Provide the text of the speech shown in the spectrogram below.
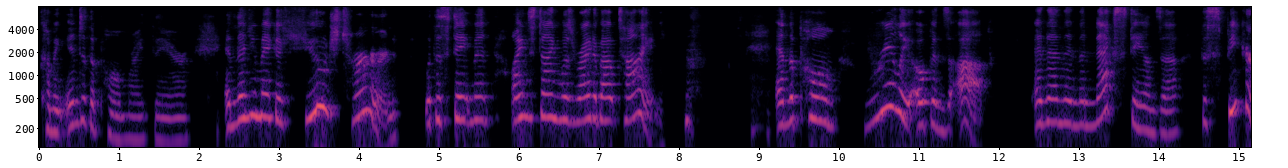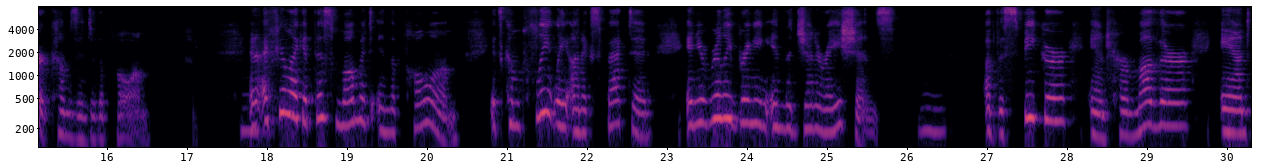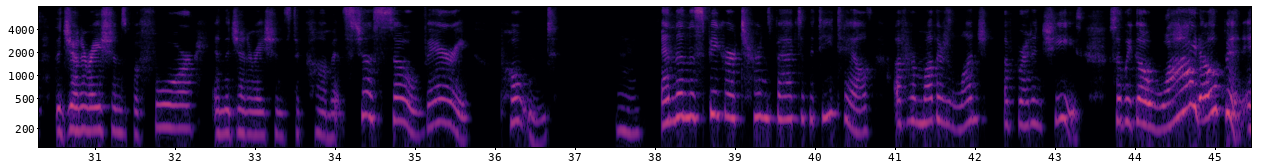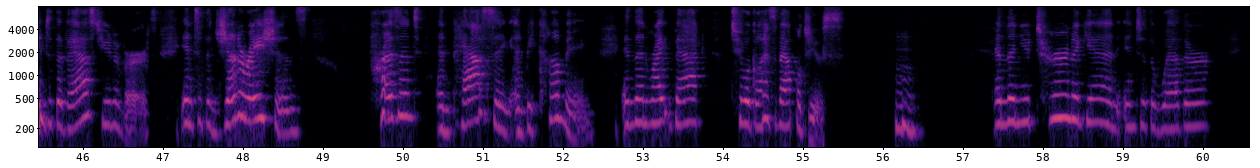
coming into the poem right there. And then you make a huge turn with the statement Einstein was right about time. and the poem really opens up and then in the next stanza, the speaker comes into the poem. And I feel like at this moment in the poem, it's completely unexpected, and you're really bringing in the generations mm. of the speaker and her mother, and the generations before and the generations to come. It's just so very potent. Mm. And then the speaker turns back to the details of her mother's lunch of bread and cheese. So we go wide open into the vast universe, into the generations present and passing and becoming, and then right back to a glass of apple juice. Mm-hmm. And then you turn again into the weather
